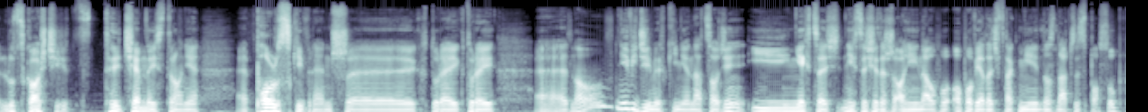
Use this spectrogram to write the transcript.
ludzkości, tej ciemnej stronie e, Polski wręcz, e, której, której no, nie widzimy w kinie na co dzień i nie chcę, nie się też o niej opowiadać w tak niejednoznaczny sposób.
